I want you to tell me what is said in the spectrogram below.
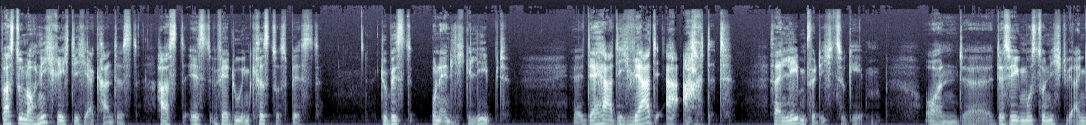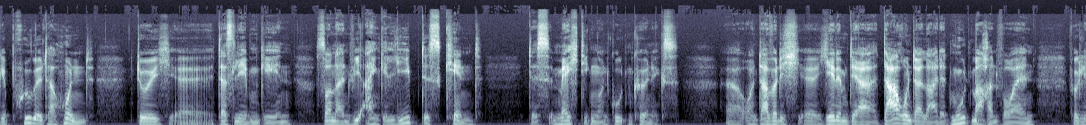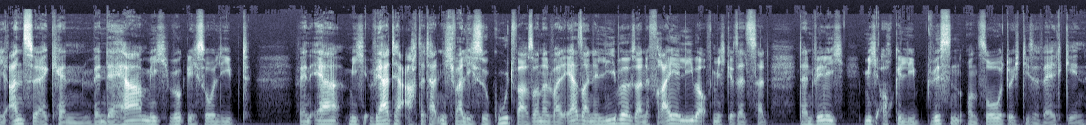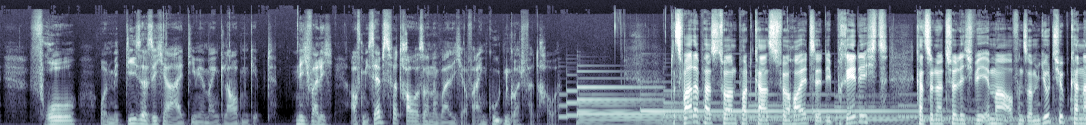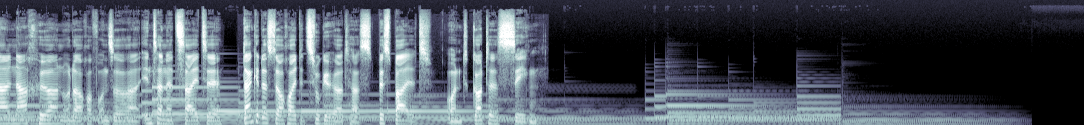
Was du noch nicht richtig erkannt hast, ist, wer du in Christus bist. Du bist unendlich geliebt. Äh, der Herr hat dich wert erachtet, sein Leben für dich zu geben. Und deswegen musst du nicht wie ein geprügelter Hund durch das Leben gehen, sondern wie ein geliebtes Kind, des mächtigen und guten Königs. Äh, und da würde ich äh, jedem, der darunter leidet, Mut machen wollen, wirklich anzuerkennen, wenn der Herr mich wirklich so liebt, wenn er mich wert erachtet hat, nicht weil ich so gut war, sondern weil er seine Liebe, seine freie Liebe auf mich gesetzt hat, dann will ich mich auch geliebt wissen und so durch diese Welt gehen, froh und mit dieser Sicherheit, die mir mein Glauben gibt. Nicht, weil ich auf mich selbst vertraue, sondern weil ich auf einen guten Gott vertraue. Das war der Pastoren-Podcast für heute. Die Predigt kannst du natürlich wie immer auf unserem YouTube-Kanal nachhören oder auch auf unserer Internetseite. Danke, dass du auch heute zugehört hast. Bis bald und Gottes Segen.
